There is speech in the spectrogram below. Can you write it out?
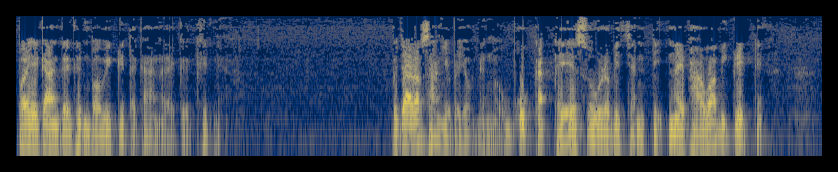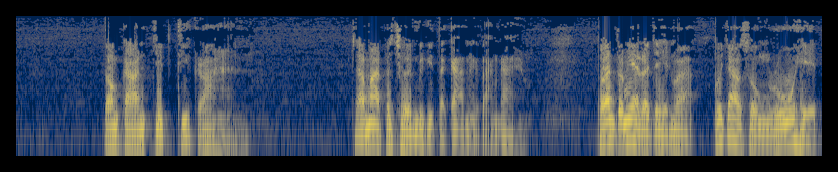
พอเหตุการณ์เกิดขึ้นพอวิกฤตการณ์อะไรเกิดขึ้นเนี่ยพระเจ้ารับสั่งอยู่ประโยคหนึ่งอุกัตเถสูรวิชันติ ในภาวะวิกฤตเนี่ย ต้องการจิตที่กล้าหาญ สามารถเผชิญวิกฤตการณ์ต่างๆได้ เพราะฉะนั้นตรงนี้เราจะเห็นว่าพระเจ้าทรงรู้เหตุ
